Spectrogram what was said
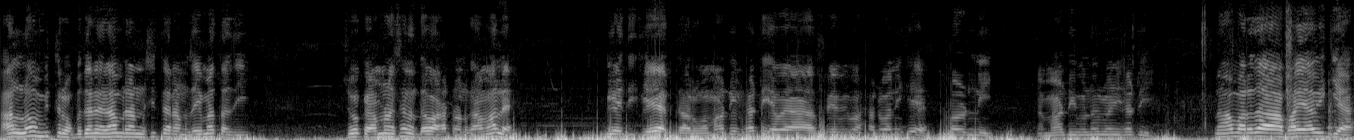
હાલ લો મિત્રો બધાને રામ રામ સીતારામ જય માતાજી. જો કે હમણાં છે ને દવા છાંટવાનું કામ હાલે. બે દી એક ધારું. માંડવીમાં છાંટી હવે આ સોયાબીનમાં છાંટવાની છે ફળની ને માંડીમાં નરવાની છાંટી ના અમારે તો આ ભાઈ આવી ગયા.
